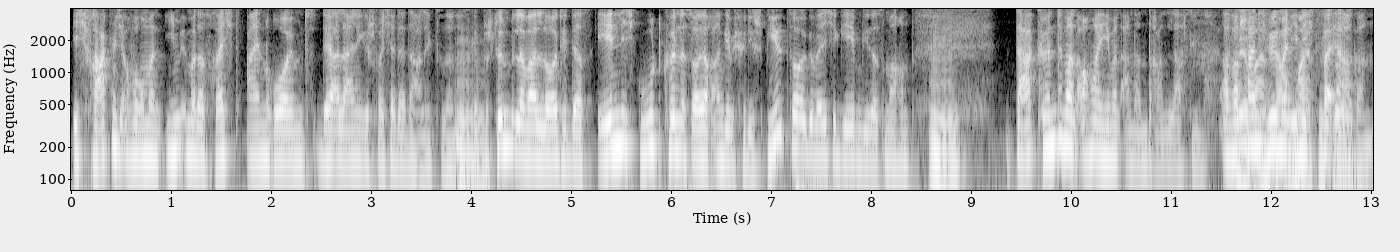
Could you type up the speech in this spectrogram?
Ich frage mich auch, warum man ihm immer das Recht einräumt, der alleinige Sprecher der Dalek zu sein. Es gibt bestimmt mittlerweile Leute, die das ähnlich gut können. Es soll ja auch angeblich für die Spielzeuge welche geben, die das machen. Da könnte man auch mal jemand anderen dran lassen. Aber Früher wahrscheinlich will man ihn nicht verärgern.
